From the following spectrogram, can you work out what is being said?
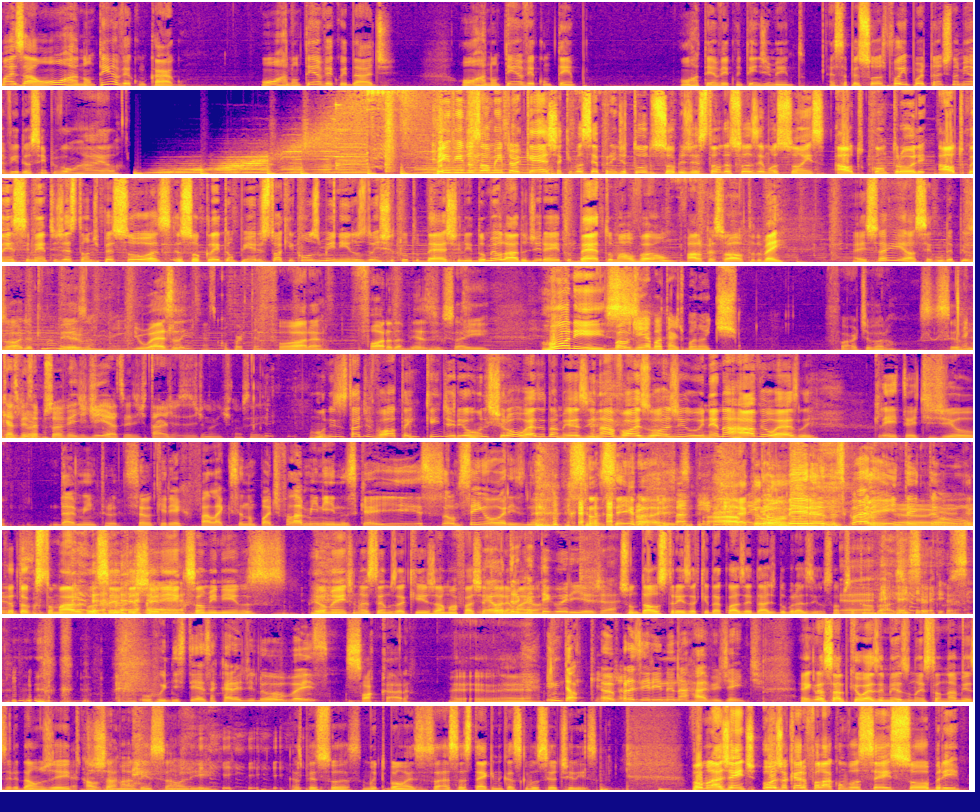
Mas a honra não tem a ver com cargo. Honra não tem a ver com idade. Honra não tem a ver com tempo. Honra tem a ver com entendimento. Essa pessoa foi importante na minha vida, eu sempre vou honrar ela. Bem-vindos ao MentorCast, aqui você aprende tudo sobre gestão das suas emoções, autocontrole, autoconhecimento e gestão de pessoas. Eu sou Cleiton Pinheiro e estou aqui com os meninos do Instituto Destiny. Do meu lado direito, Beto Malvão. Fala pessoal, tudo bem? É isso aí, ó, segundo episódio aqui na mesa. E o Wesley? Tá se comportando. Fora. Fora da É mesa. isso aí. Runes! Bom dia, boa tarde, boa noite. Forte, varão. Seu É que às vezes a pessoa vê de dia, às vezes de tarde, às vezes de noite, não sei. Runes está de volta, hein? Quem diria? O Runes tirou o Wesley da mesa. E na voz hoje, o inenarrável Wesley. Cleiton, antes de eu dar minha introdução, eu queria falar que você não pode falar meninos, que aí são senhores, né? São senhores. Ah, É que eu. Estão beirando os 40, então. É que eu tô acostumado, você e o Teixeirinha, que são meninos. Realmente nós temos aqui já uma faixa É etária outra maior. categoria já. Juntar os três aqui da quase a idade do Brasil, só pra você É. ter uma base. Meu Deus. O Runes tem essa cara de novo, mas. Só cara. É, Então, Quem é um já? prazer inenarrável, gente. é engraçado porque o Wesley, mesmo não estando na mesa, ele dá um jeito de chamar a atenção ali. As pessoas. Muito bom essas, essas técnicas que você utiliza. Vamos lá, gente. Hoje eu quero falar com vocês sobre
